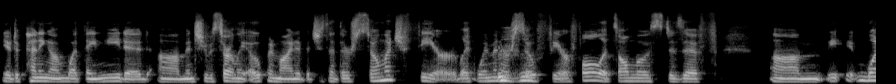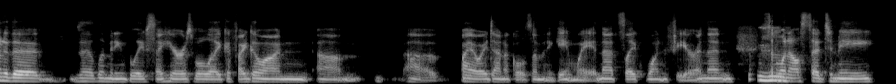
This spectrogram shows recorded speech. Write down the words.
you know depending on what they needed um, and she was certainly open-minded but she said there's so much fear like women mm-hmm. are so fearful it's almost as if um, it, one of the the limiting beliefs I hear is well, like if I go on um, uh, bioidenticals, I'm going to gain weight, and that's like one fear. And then mm-hmm. someone else said to me,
